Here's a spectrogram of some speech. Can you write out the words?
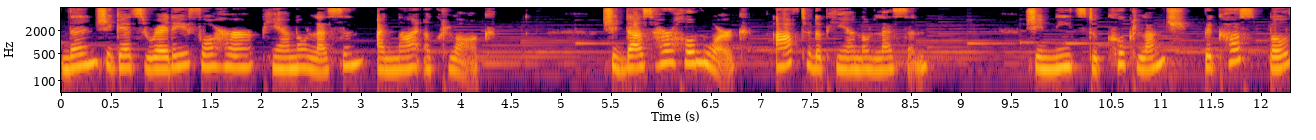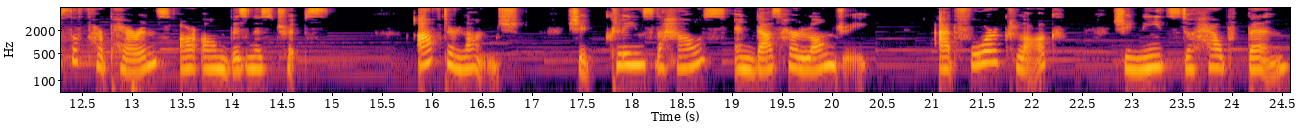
Then she gets ready for her piano lesson at 9 o'clock. She does her homework after the piano lesson. She needs to cook lunch because both of her parents are on business trips. After lunch, she cleans the house and does her laundry. At 4 o'clock, she needs to help Ben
